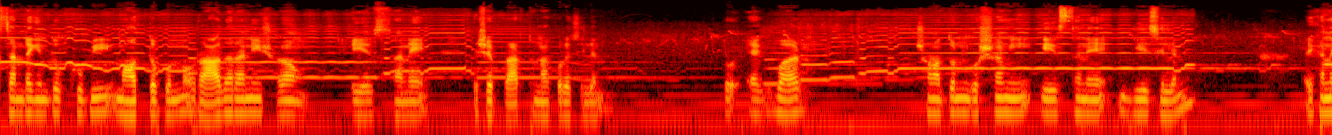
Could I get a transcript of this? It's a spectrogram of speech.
স্থানটা কিন্তু খুবই মহত্বপূর্ণ রাধারানী স্বয়ং এই স্থানে এসে প্রার্থনা করেছিলেন। তো একবার সনাতন গোস্বামী এই স্থানে গিয়েছিলেন। এখানে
